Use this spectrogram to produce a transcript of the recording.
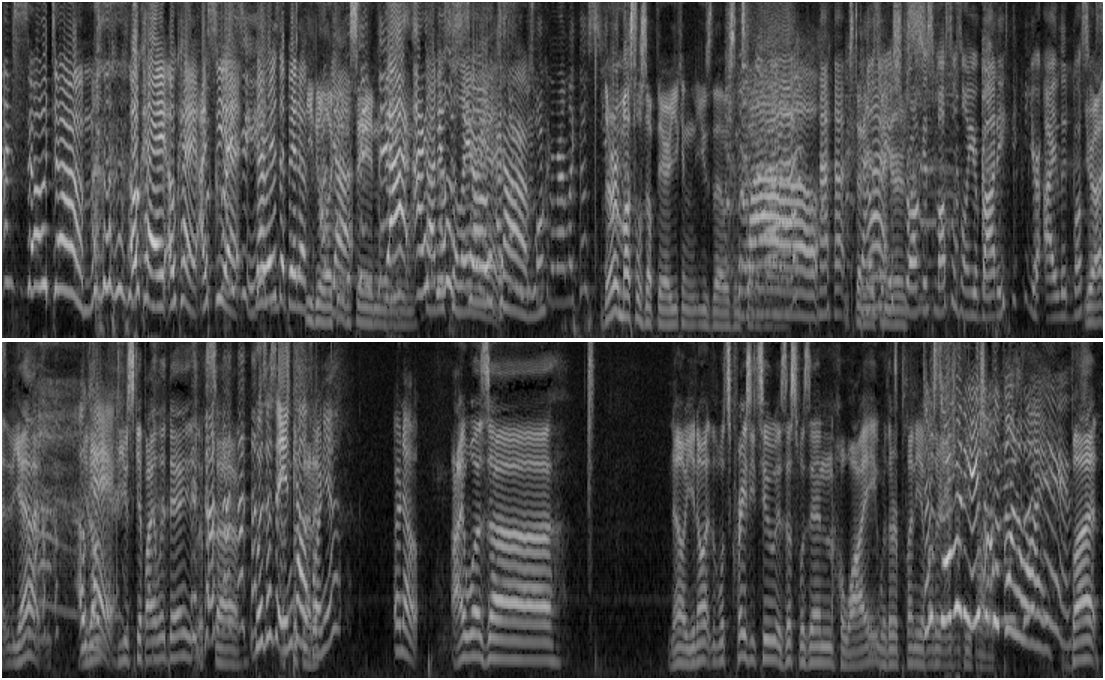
I'm so dumb. Okay, okay, I see crazy. it. There is a bit of you do look yeah. insane. that I That is feel hilarious. so I thought he was dumb. walking around like this. There are muscles up there. You can use those instead Wow. of that. Instead of Those your are your strongest muscles on your body. your eyelid muscles. Your eye- yeah. You don't- Okay. do you skip eyelid day? That's, uh, Was this in pathetic. California? Or no? I was. uh No, you know what? What's crazy too is this was in Hawaii, where there are plenty of There's other so Asian many people. Asian people in Hawaii. But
